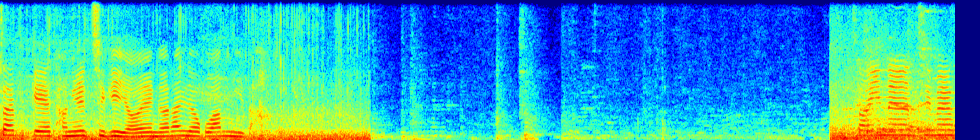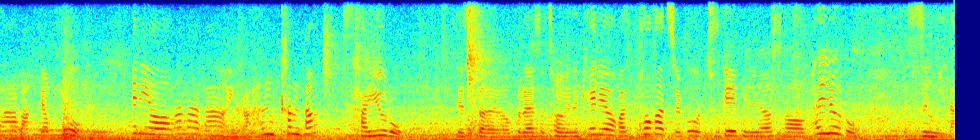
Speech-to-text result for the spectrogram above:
짧게 당일치기 여행을 하려고 합니다. 맡겼고 캐리어 하나당 그러니까 한 칸당 4유로 냈어요. 그래서 저희는 캐리어가 커가지고 두 개 빌려서 8유로 냈습니다.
